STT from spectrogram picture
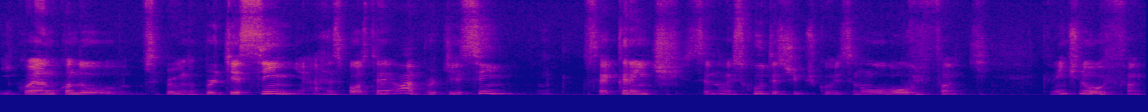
E quando, quando você pergunta por que sim, a resposta é: Ah, porque sim. Você é crente, você não escuta esse tipo de coisa, você não ouve funk. Crente não ouve funk.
